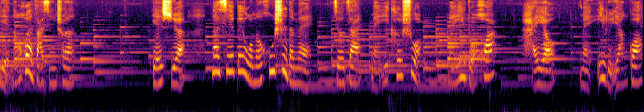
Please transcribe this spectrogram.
也能焕发新春。也许，那些被我们忽视的美，就在每一棵树、每一朵花，还有每一缕阳光。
